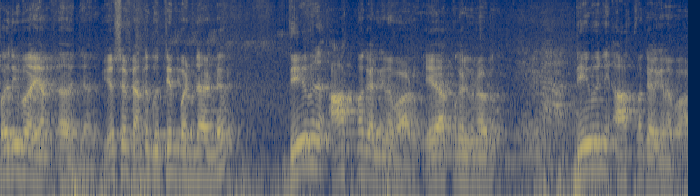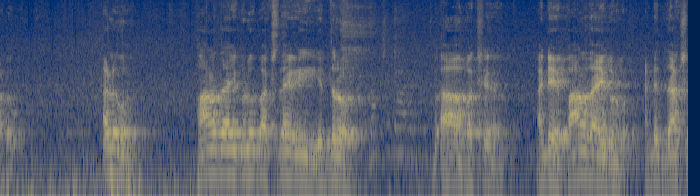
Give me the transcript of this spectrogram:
పోతీపర్ ఎంత యోసేపు ఎంత గుర్తింపు అంటే దేవుని ఆత్మ కలిగిన వాడు. ఏ ఆత్మ కలిగిన వాడు దేవుని ఆత్మ కలిగిన వాడు. వాళ్ళు పానదాయకుడు భక్షదాయకుడు ఇద్దరు. భక్ష అంటే పానదాయకుడు అంటే ద్రాక్ష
